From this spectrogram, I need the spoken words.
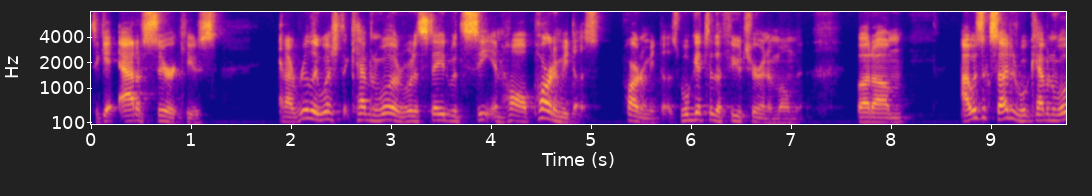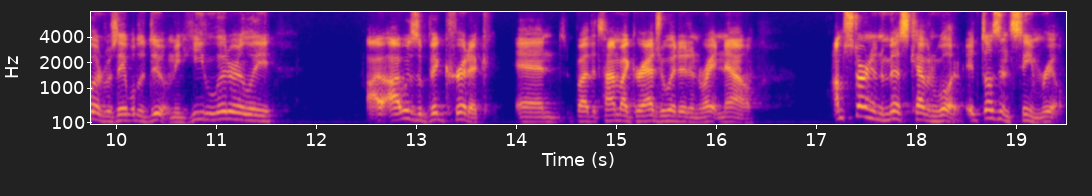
to get out of Syracuse. And I really wish that Kevin Willard would have stayed with Seton Hall. Part of me does. Part of me does. We'll get to the future in a moment. But um, I was excited what Kevin Willard was able to do. I mean, he literally, I, I was a big critic. And by the time I graduated and right now, I'm starting to miss Kevin Willard. It doesn't seem real.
